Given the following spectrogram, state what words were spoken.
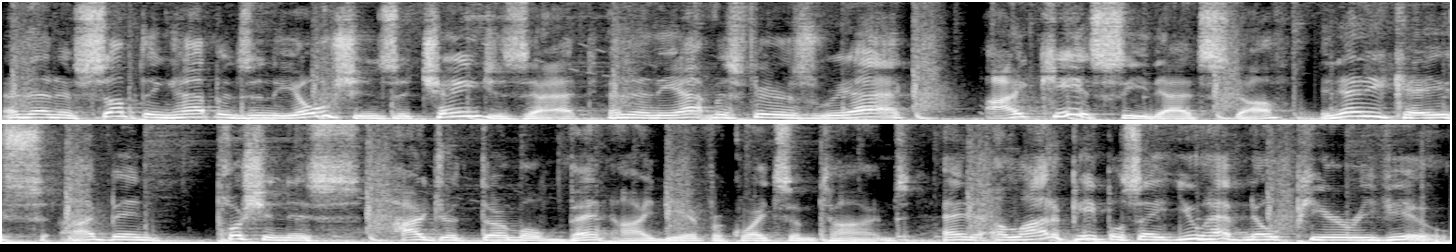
and then if something happens in the oceans that changes that, and then the atmospheres react, I can't see that stuff. In any case, I've been pushing this hydrothermal vent idea for quite some time. And a lot of people say you have no peer review.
